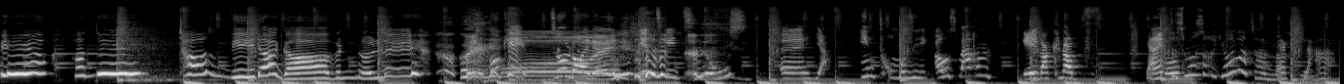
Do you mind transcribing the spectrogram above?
Wir haben die tausend Wiedergaben. Ole. ole. Okay, so Leute, jetzt geht's los. Äh, ja, Intro-Musik ausmachen. Gelber Knopf. Ja, Nein, das muss doch Jonathan ja machen. klar.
